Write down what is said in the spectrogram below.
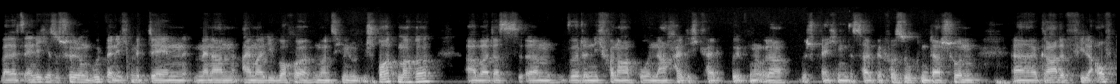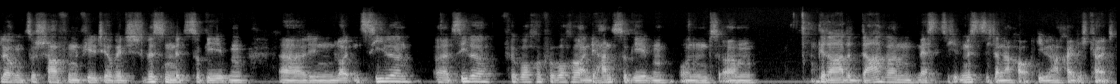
weil letztendlich ist es schön und gut, wenn ich mit den Männern einmal die Woche 90 Minuten Sport mache, aber das ähm, würde nicht von einer hohen Nachhaltigkeit prüfen oder besprechen. Deshalb wir versuchen da schon äh, gerade viel Aufklärung zu schaffen, viel theoretisches Wissen mitzugeben, äh, den Leuten Ziele, äh, Ziele für Woche für Woche an die Hand zu geben. Und ähm, gerade daran misst sich, misst sich danach auch die Nachhaltigkeit.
